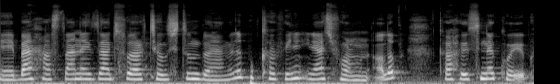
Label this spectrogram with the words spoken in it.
E, ben hastane eczacısı olarak çalıştığım dönemde de bu kafeinin ilaç formunu alıp kahvesine koyup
